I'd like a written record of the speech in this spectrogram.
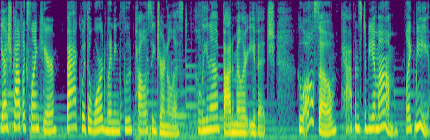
Yesh Pavlik Slenk here, back with award winning food policy journalist Helena Bottemiller Evich who also happens to be a mom, like me.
